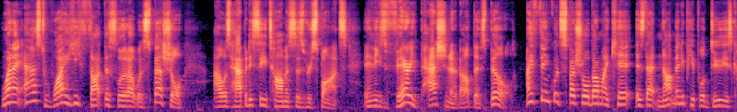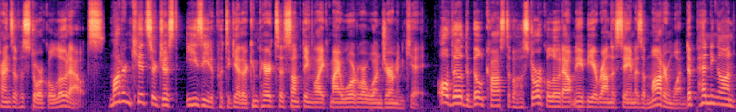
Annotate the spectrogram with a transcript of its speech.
When I asked why he thought this loadout was special, I was happy to see Thomas's response, and he's very passionate about this build. I think what's special about my kit is that not many people do these kinds of historical loadouts. Modern kits are just easy to put together compared to something like my World War I German kit although the build cost of a historical loadout may be around the same as a modern one, depending on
